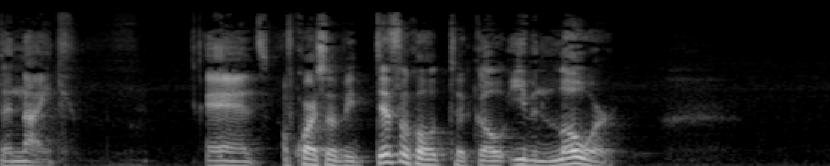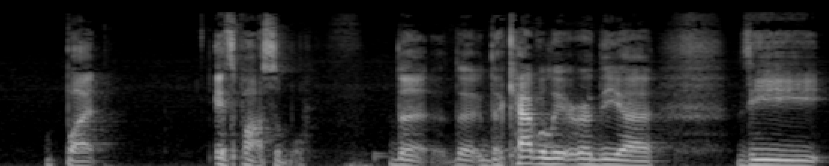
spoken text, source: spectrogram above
The ninth. And of course, it'll be difficult to go even lower, but it's possible. The the the Cavalier or the uh, the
